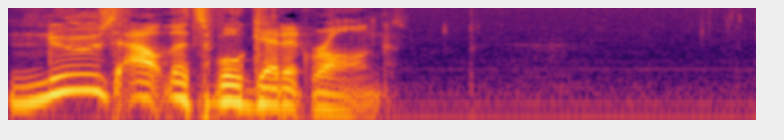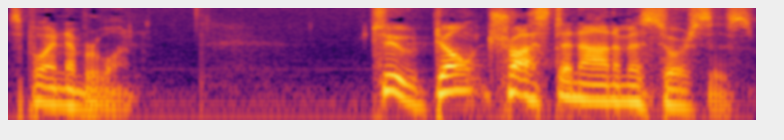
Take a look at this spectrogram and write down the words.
news outlets will get it wrong. That's point number one. Two, don't trust anonymous sources.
